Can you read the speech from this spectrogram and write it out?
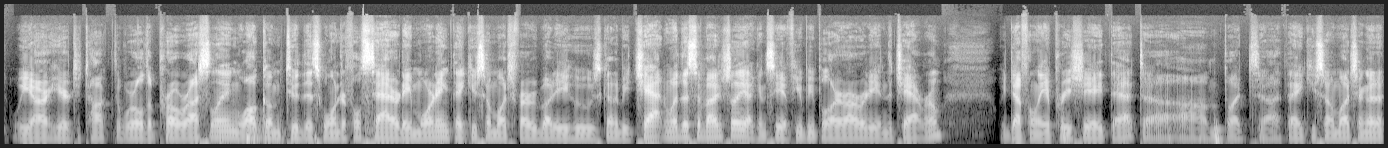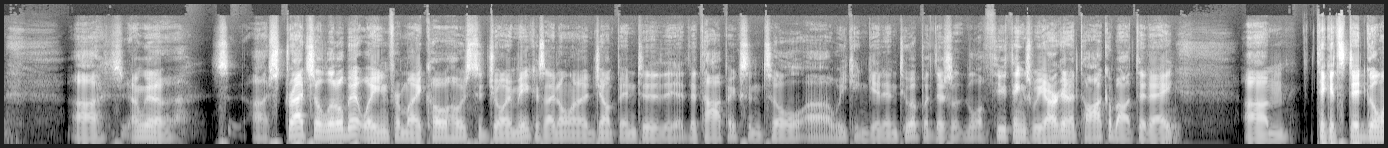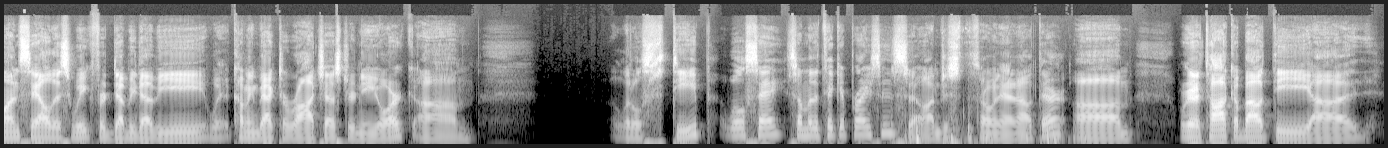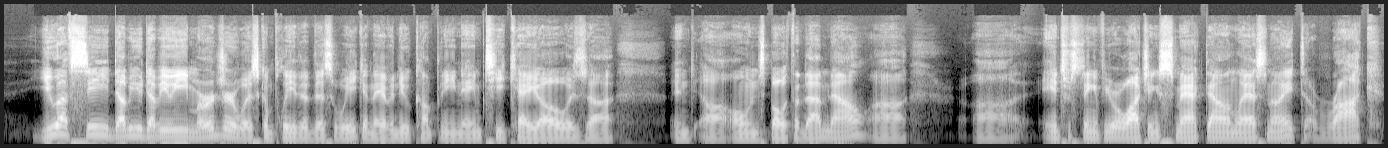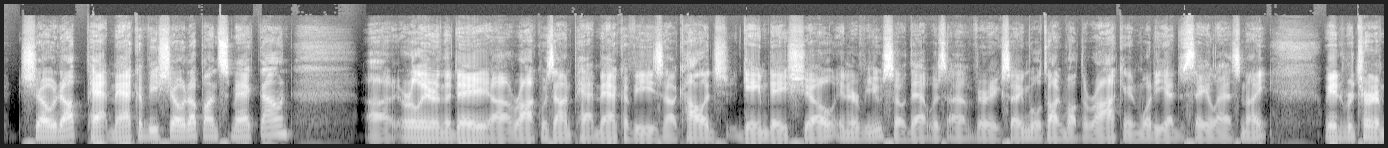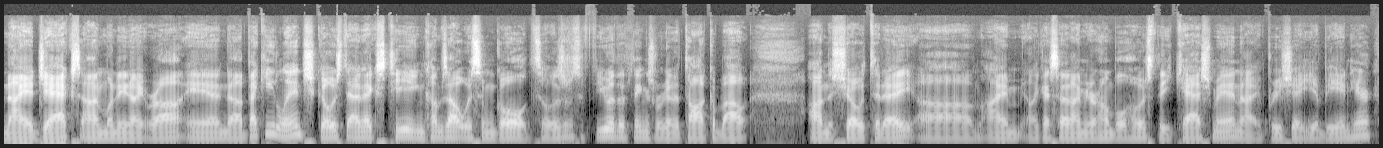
We are here to talk the world of pro wrestling. Welcome to this wonderful Saturday morning. Thank you so much for everybody who's going to be chatting with us eventually. I can see a few people are already in the chat room. We definitely appreciate that. Uh, um, but uh, thank you so much. I'm gonna uh, I'm gonna uh, stretch a little bit, waiting for my co-host to join me because I don't want to jump into the, the topics until uh, we can get into it. But there's a, a few things we are going to talk about today. Um, tickets did go on sale this week for WWE coming back to Rochester, New York. Um, a little steep, we'll say, some of the ticket prices. So I'm just throwing that out there. Um, we're going to talk about the uh, UFC WWE merger was completed this week, and they have a new company named TKO is uh, in, uh, owns both of them now. Interesting if you were watching SmackDown last night, Rock showed up, Pat McAfee showed up on SmackDown. Uh, earlier in the day, uh, Rock was on Pat McAfee's uh, college game day show interview, so that was uh, very exciting. We'll talk about The Rock and what he had to say last night. We had return of Nia Jax on Monday Night Raw, and uh, Becky Lynch goes to NXT and comes out with some gold. So those are just a few of the things we're going to talk about on the show today. Um, I'm like I said, I'm your humble host, the Cash Man. I appreciate you being here.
